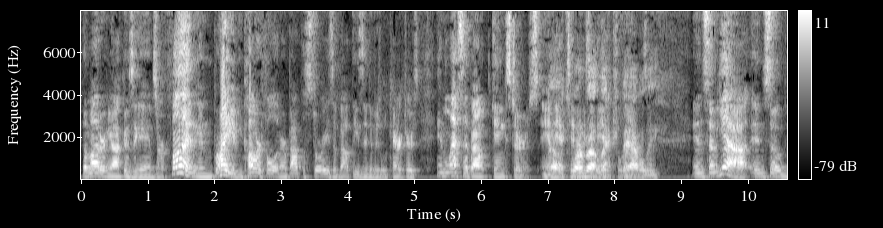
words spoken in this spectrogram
the modern Yakuza games are fun and bright and colorful and are about the stories about these individual characters and less about gangsters and No, the it's more activities about of the like actual family. Yakuza. And so yeah, and so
